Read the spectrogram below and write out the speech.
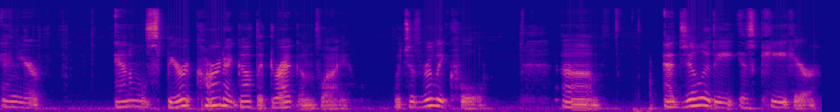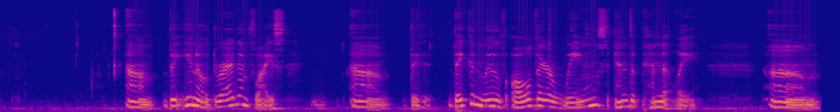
And your animal spirit card, I got the dragonfly, which is really cool. Um, agility is key here. Um, but, you know, dragonflies, um, they, they can move all their wings independently. Um,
